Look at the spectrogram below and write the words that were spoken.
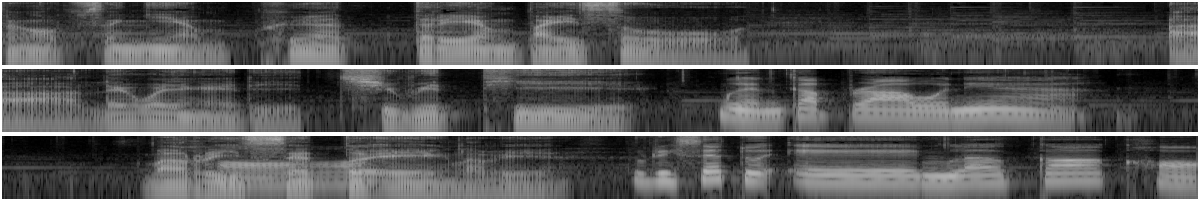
สงบเสงี่ยมเพื่อเตรียมไปสู่อ่าเรียกว่ายังไงดี ชีวิตที่เหมือนกับเราเนี่ย มา reset ขอตัวเองเหรอพี่ reset ตัวเองแล้วก็ขอ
